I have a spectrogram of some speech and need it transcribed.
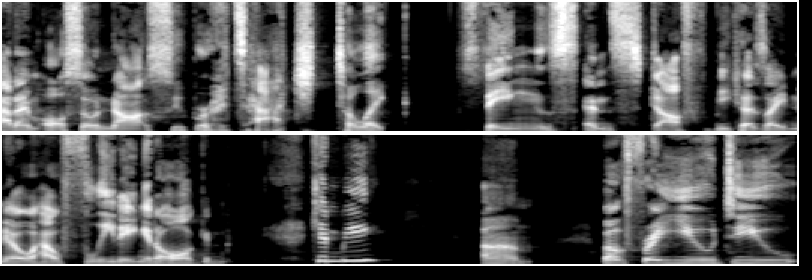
And I'm also not super attached to like things and stuff because I know how fleeting it all can can be. Um but for you, do you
